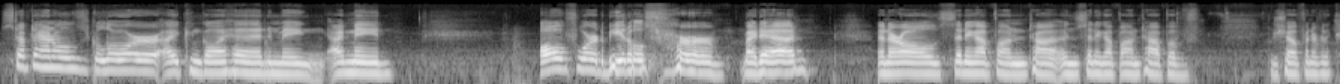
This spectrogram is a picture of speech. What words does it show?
stuffed animals galore. I can go ahead and make. I made all four of the Beatles for my dad, and they're all sitting up on top and sitting up on top of the shelf and everything.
